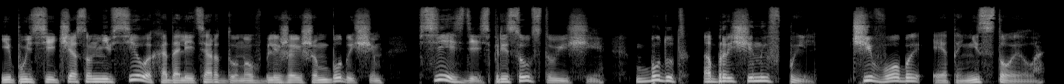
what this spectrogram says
И пусть сейчас он не в силах одолеть Орду, но в ближайшем будущем все здесь присутствующие будут обращены в пыль, чего бы это ни стоило.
